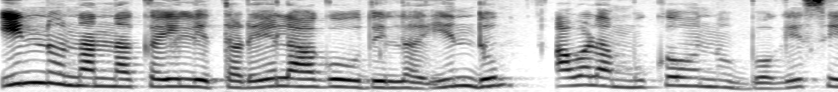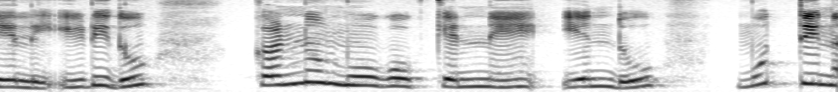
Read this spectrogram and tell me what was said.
ಇನ್ನು ನನ್ನ ಕೈಲಿ ತಡೆಯಲಾಗುವುದಿಲ್ಲ ಎಂದು ಅವಳ ಮುಖವನ್ನು ಬೊಗೆಸೆಯಲ್ಲಿ ಹಿಡಿದು ಕಣ್ಣು ಮೂಗು ಕೆನ್ನೆ ಎಂದು ಮುತ್ತಿನ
